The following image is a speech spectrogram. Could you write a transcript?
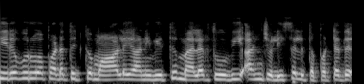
திருவுருவ படத்திற்கு மாலை அணிவித்து மலர் தூவி அஞ்சலி செலுத்தப்பட்டது.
